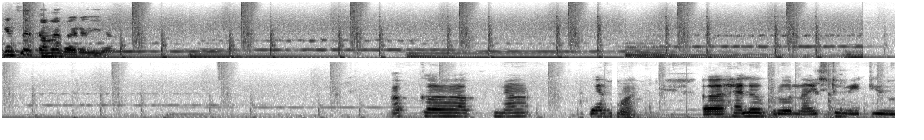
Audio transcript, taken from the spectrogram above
You can still come and right away here. आपका अपना Varman hello bro nice to meet you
